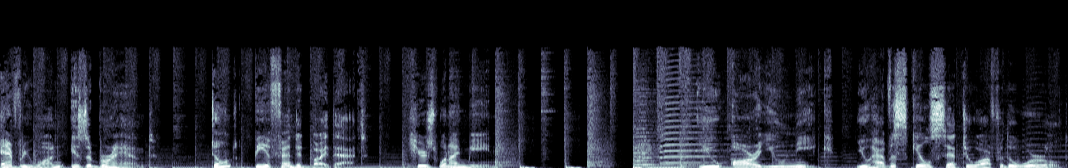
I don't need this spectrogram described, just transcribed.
everyone is a brand. Don't be offended by that. Here's what I mean You are unique. You have a skill set to offer the world.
